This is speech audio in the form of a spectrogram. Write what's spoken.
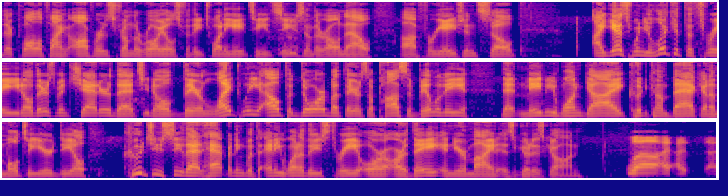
their qualifying offers from the Royals for the 2018 season. They're all now free agents. So I guess when you look at the three, you know, there's been chatter that, you know, they're likely out the door, but there's a possibility that maybe one guy could come back on a multi year deal. Could you see that happening with any one of these three, or are they, in your mind, as good as gone? Well, I, I, I,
